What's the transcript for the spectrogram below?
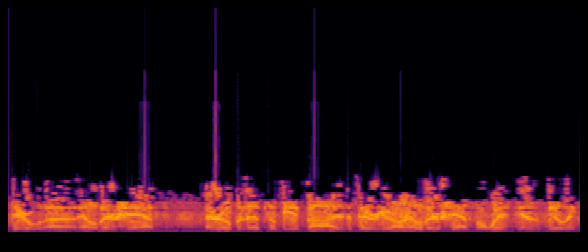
stair, uh, elevator shafts that are opened up, so be advised that there are elevator shafts on the west end of the building.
